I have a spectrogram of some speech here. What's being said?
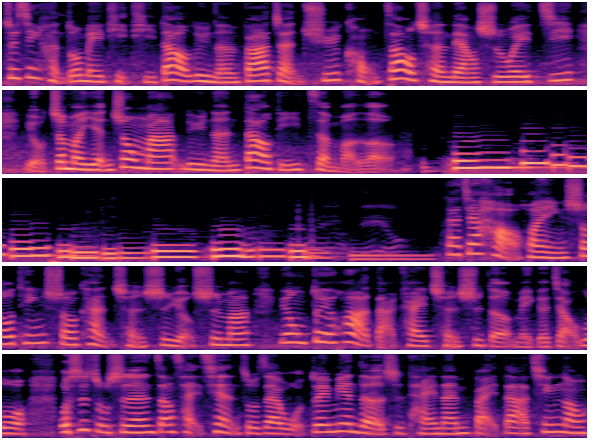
最近很多媒体提到绿能发展区恐造成粮食危机，有这么严重吗？绿能到底怎么了？大家好，欢迎收听收看《城市有事吗》，用对话打开城市的每个角落。我是主持人张彩倩，坐在我对面的是台南百大青农，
